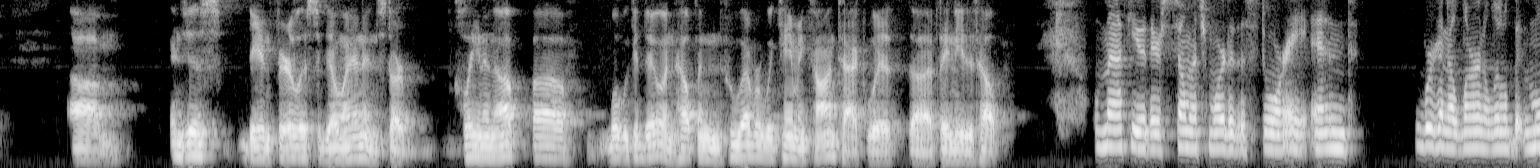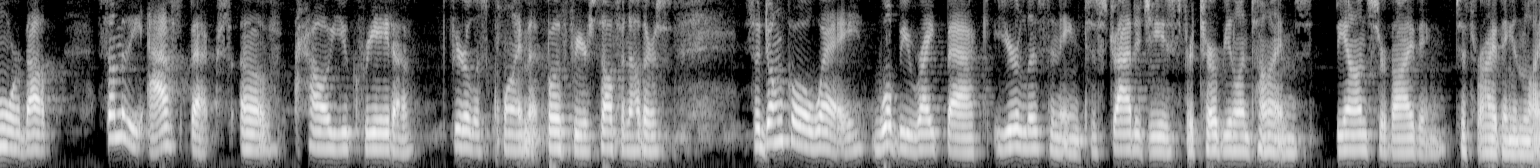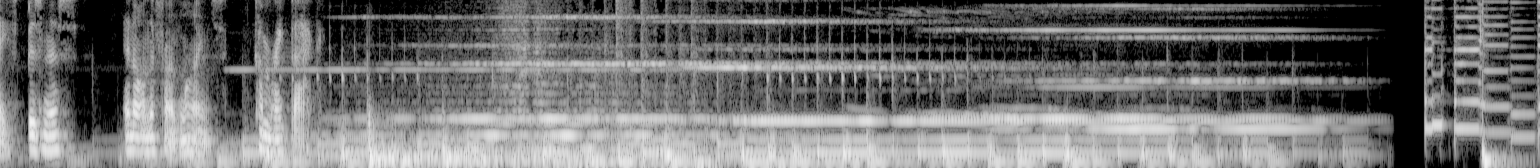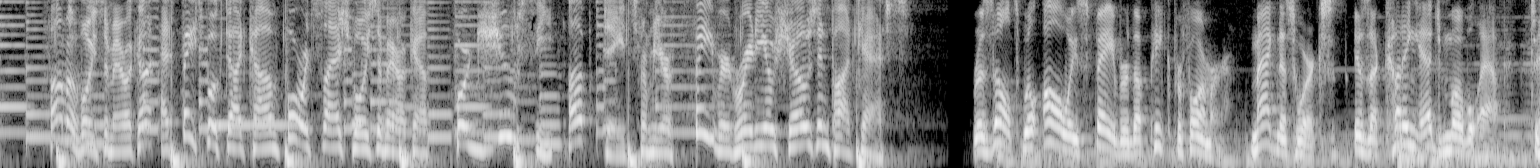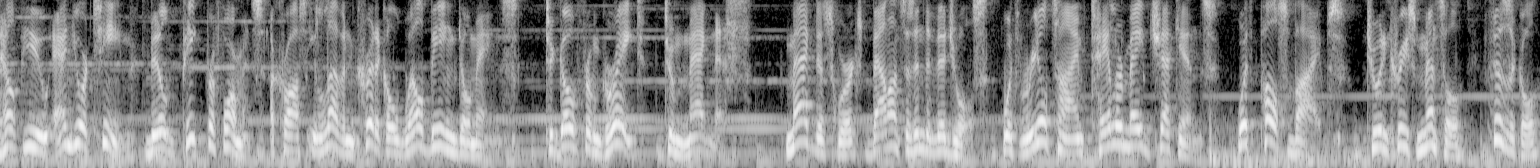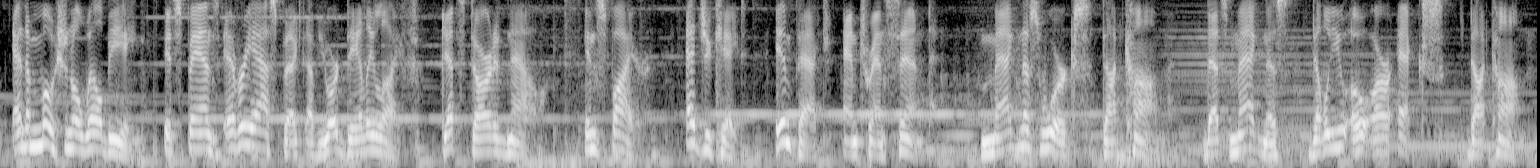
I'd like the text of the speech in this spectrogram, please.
um, and just being fearless to go in and start cleaning up uh, what we could do and helping whoever we came in contact with uh, if they needed help. Well matthew there's so much more to the story and we're going to learn a little bit more about some of the aspects of how you create a fearless climate, both for yourself and others. So don't go away. We'll be right back. You're listening to Strategies for Turbulent Times Beyond Surviving to Thriving in Life, Business, and on the Front Lines. Come right back. Follow Voice America at facebook.com forward slash voice America for juicy updates from your favorite radio shows and podcasts. Results will always favor the peak performer. MagnusWorx is a cutting edge mobile app to help you and your team build peak performance across 11 critical well being domains to go from great to Magnus. MagnusWorx balances individuals with real time tailor made check ins with pulse vibes to increase mental, physical, and emotional well being. It spans every aspect of your daily life. Get started now. Inspire, educate, impact, and transcend. MagnusWorx.com. That's Magnus, W O R X.com.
